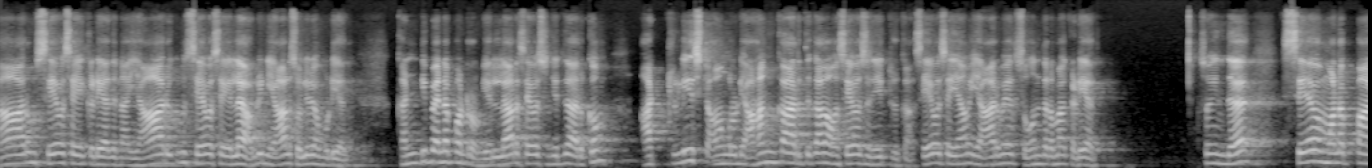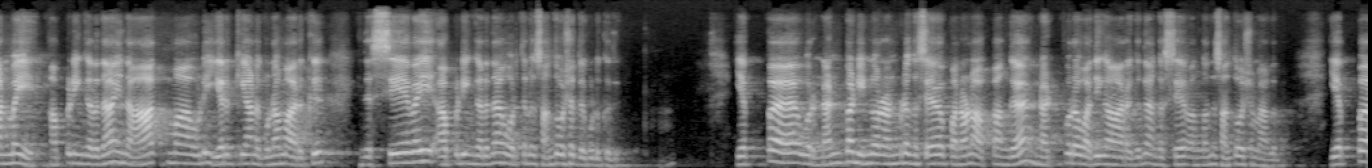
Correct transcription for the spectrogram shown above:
யாரும் சேவை செய்ய கிடையாது. நான் யாருக்கும் சேவை செய்யல அப்படின்னு யாரும் சொல்லிட முடியாது. கண்டிப்பா என்ன பண்றோம்? எல்லாரும் சேவை செஞ்சுட்டு தான் இருக்கும். அட்லீஸ்ட் அவங்களுடைய அகங்காரத்துக்காக அவன் சேவை செஞ்சுட்டு இருக்கான் சேவை செய்யாம யாருமே சுதந்திரமா கிடையாது. ஸோ இந்த சேவை மனப்பான்மை அப்படிங்கிறது தான் இந்த ஆத்மாவுடைய இயற்கையான குணமா இருக்கு. இந்த சேவை அப்படிங்கிறது தான் ஒருத்தனுக்கு சந்தோஷத்தை கொடுக்குது. எப்ப ஒரு நண்பன் இன்னொரு நண்பனுக்கு சேவை பண்ணானோ அப்ப அங்க நட்புறவு அதிகம் இருக்குது. அங்க சே அங்க வந்து சந்தோஷமாகுது. எப்ப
